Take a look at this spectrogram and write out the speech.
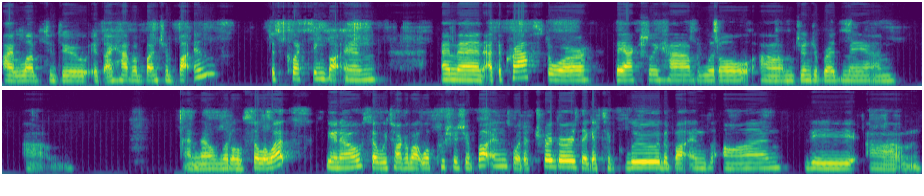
I love to do. Is I have a bunch of buttons, just collecting buttons, and then at the craft store they actually have little um, gingerbread man, um, I don't little silhouettes. You know, so we talk about what pushes your buttons, what are triggers. They get to glue the buttons on the um,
